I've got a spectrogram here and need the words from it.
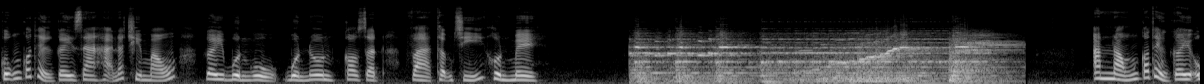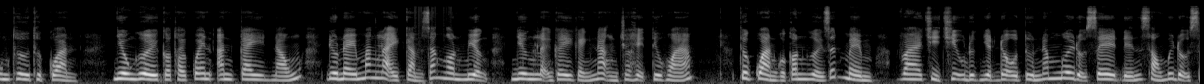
cũng có thể gây ra hạ natri máu, gây buồn ngủ, buồn nôn, co giật và thậm chí hôn mê. Ăn nóng có thể gây ung thư thực quản. Nhiều người có thói quen ăn cay, nóng, điều này mang lại cảm giác ngon miệng nhưng lại gây gánh nặng cho hệ tiêu hóa. Thực quản của con người rất mềm và chỉ chịu được nhiệt độ từ 50 độ C đến 60 độ C.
